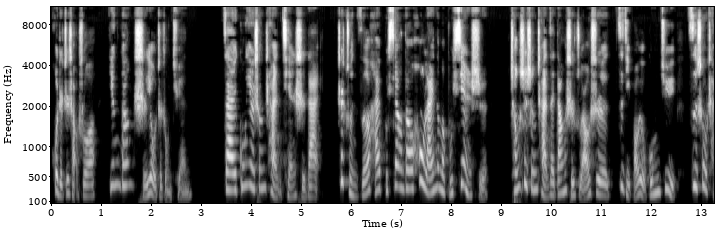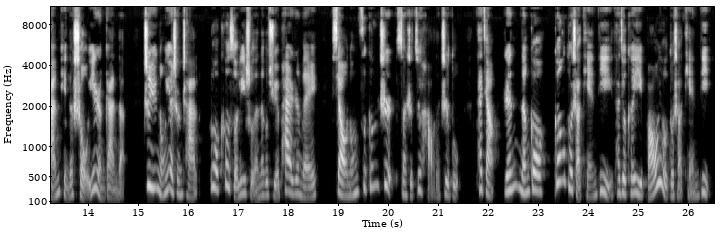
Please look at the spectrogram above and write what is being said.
或者至少说应当持有这种权。在工业生产前时代，这准则还不像到后来那么不现实。城市生产在当时主要是自己保有工具、自售产品的手艺人干的。至于农业生产，洛克所隶属的那个学派认为，小农自耕制算是最好的制度。他讲，人能够。耕多少田地，他就可以保有多少田地，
